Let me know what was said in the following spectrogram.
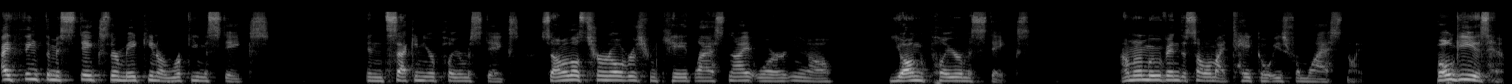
I think the mistakes they're making are rookie mistakes and second year player mistakes. Some of those turnovers from Cade last night were, you know, young player mistakes. I'm going to move into some of my takeaways from last night. Bogey is him.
